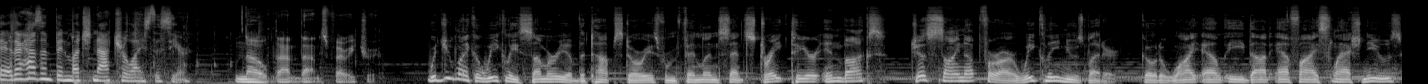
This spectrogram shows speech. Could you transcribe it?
there, there hasn't been much natural ice this year. No, that, that's very true. Would you like a weekly summary of the top stories from Finland sent straight to your inbox? Just sign up for our weekly newsletter. Go to yle.fi slash news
